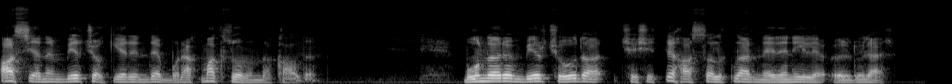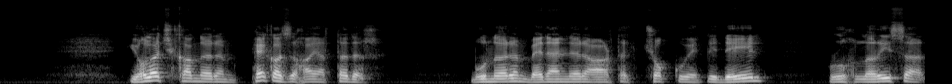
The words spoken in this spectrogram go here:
Asya'nın birçok yerinde bırakmak zorunda kaldın. Bunların birçoğu da çeşitli hastalıklar nedeniyle öldüler. Yola çıkanların pek azı hayattadır. Bunların bedenleri artık çok kuvvetli değil, ruhları ise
